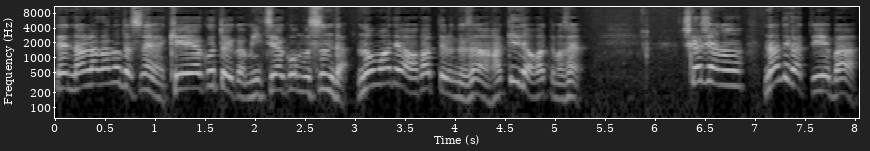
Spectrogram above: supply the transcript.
で、何らかのですね、契約というか密約を結んだのまでは分かってるんですが、はっきりとは分かってません。しかし、あの、なんでかって言えば、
